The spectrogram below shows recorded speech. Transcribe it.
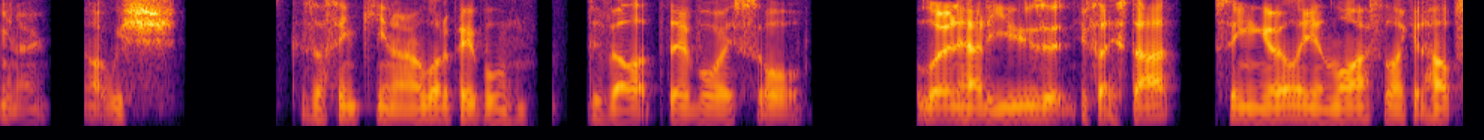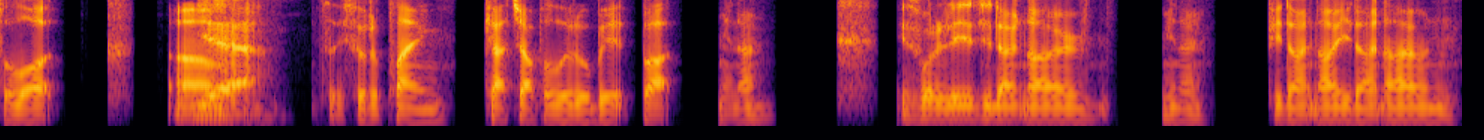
you know, I wish because I think you know a lot of people develop their voice or learn how to use it if they start singing early in life. Like it helps a lot. Um, yeah, so sort of playing catch up a little bit, but you know, is what it is. You don't know, you know, if you don't know, you don't know, and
